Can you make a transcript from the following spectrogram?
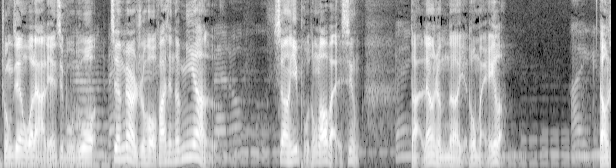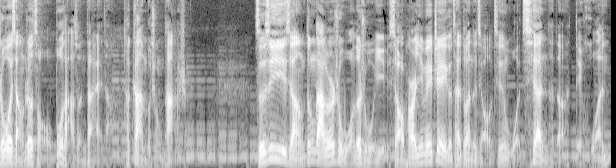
中间我俩联系不多，见面之后发现他面了，像一普通老百姓，胆量什么的也都没了。当时我想着走，不打算带他，他干不成大事。仔细一想，蹬大轮是我的主意，小胖因为这个才断的脚筋，我欠他的得还。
